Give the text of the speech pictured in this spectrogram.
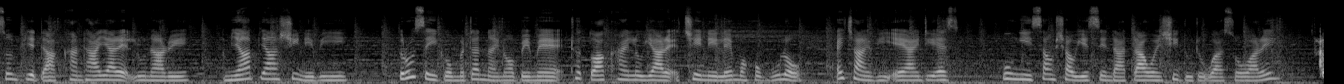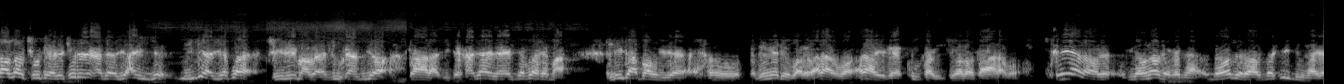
စွန့်ပစ်တာခံထားရတဲ့လူနာတွေအများပြားရှိနေပြီးသူတို့စိတ်ကိုမတက်နိုင်တော့ပေမဲ့ထွက်သွားခိုင်းလို့ရတဲ့အခြေအနေလည်းမဟုတ်ဘူးလို့ HIV AIDS ကူညီဆောင်ရှောက်ရေးစင်တာတာဝန်ရှိသူတို့ကဆိုပါရယ် စားတော့ချိုးတယ်ချိုးတဲ့အခါကျတော့အဲ့ဒီမြင်းရရက်ကွက်ဈေးလေးမှာပဲအလူခံပြီးတော့စားတာဒီတစ်ခါကျရင်လည်းရက်ကွက်ထဲမှာအလေးကပေါင်းနေတဲ့ဟိုတကယ်တွေပါတော့အဲ့ဒါပေါ့အဲ့ဒါတွေပဲခုခါပြီးကျော်တော့စားတာပေါ့ဆေးရတော့လုံလောက်တယ်ခင်ဗျတော့ဆိုတော့လက်ရှိလူနာရ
